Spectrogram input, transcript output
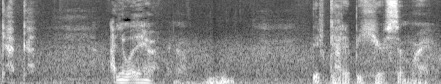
go, go. I know where they are. They've got to be here somewhere.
